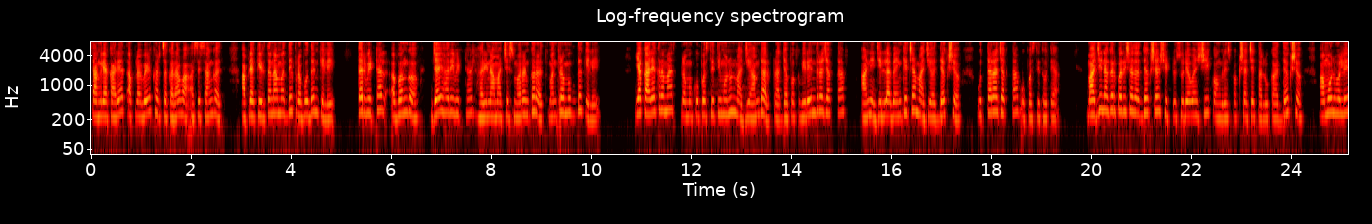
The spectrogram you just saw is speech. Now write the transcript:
चांगल्या कार्यात आपला वेळ खर्च करावा असे सांगत आपल्या कीर्तनामध्ये प्रबोधन केले. तर विठ्ठल अभंग जय हरी विठ्ठल हरिनामाचे स्मरण करत मंत्रमुग्ध केले. या कार्यक्रमात प्रमुख उपस्थिती म्हणून माजी आमदार प्राध्यापक वीरेंद्र जगताप आणि जिल्हा बँकेच्या माजी अध्यक्ष उत्तरा जगताप उपस्थित होत्या. माजी नगर परिषद अध्यक्ष शिट्टू सूर्यवंशी काँग्रेस पक्षाचे तालुका अध्यक्ष अमोल होले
